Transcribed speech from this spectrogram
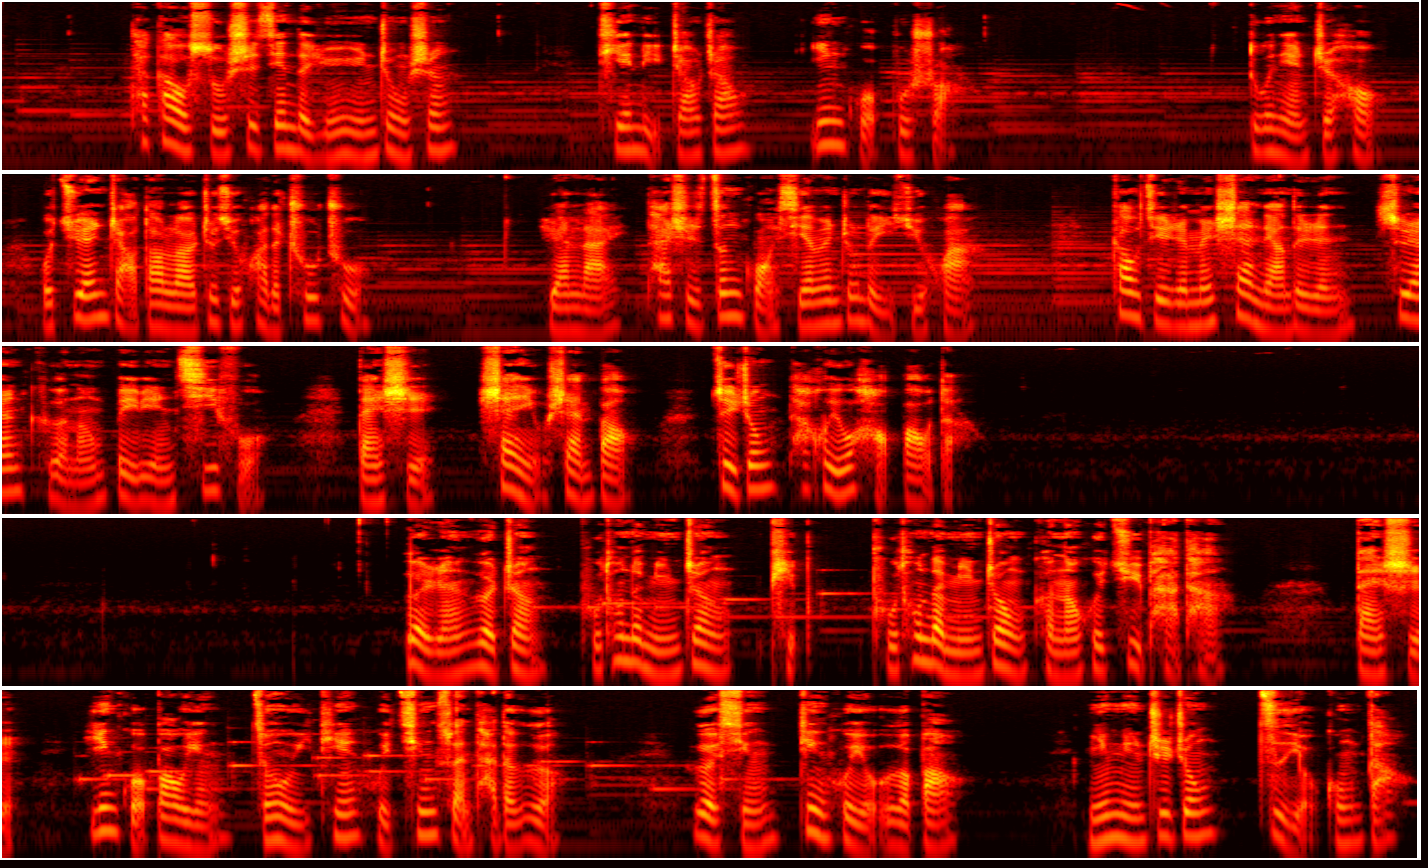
他告诉世间的芸芸众生：天理昭昭，因果不爽。多年之后，我居然找到了这句话的出处。原来它是《增广贤文》中的一句话，告诫人们：善良的人虽然可能被别人欺负，但是。善有善报，最终他会有好报的。恶人恶政，普通的民政普普通的民众可能会惧怕他，但是因果报应总有一天会清算他的恶，恶行定会有恶报，冥冥之中自有公道。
